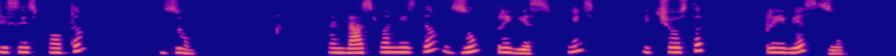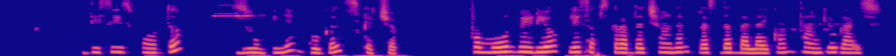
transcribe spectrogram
This is for the zoom. And last one is the zoom previous means it shows the previous zoom. This is for the zoom in a Google SketchUp. For more video, please subscribe the channel, press the bell icon. Thank you guys.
